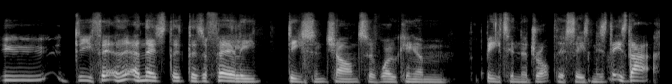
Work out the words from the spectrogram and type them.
Do you, do you think? And there's there's a fairly decent chance of Wokingham beating the drop this season. Is is that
